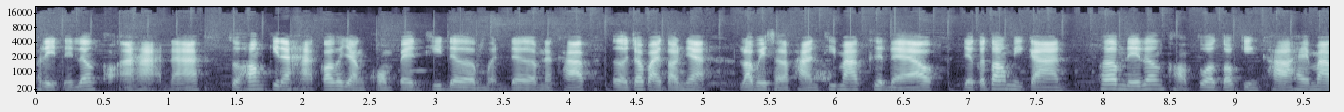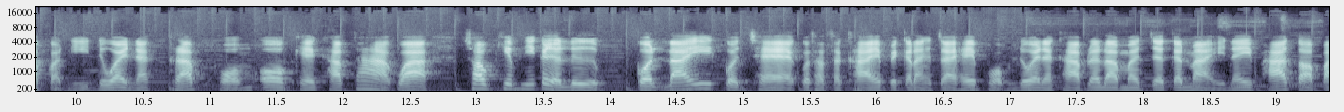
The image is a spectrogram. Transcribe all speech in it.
ผลิตในเรื่องของอาหารนะ ส่วนห้องกินอาหารก็ยังคงเป็นที่เดิมเหมือนเดิมนะครับเออเจ้าไปตอนเนี้ยเรามีสารพันที่มากขึ้นแล้ว เดี๋ยวก็ต้องมีการ เพิ่มในเรื่องของตัวโต๊ะกินข้าวให้มากกว่านี้ด้วยนะครับ ผมโอเคครับ ถ้าหากว่าชอบคลิปนี้ก็อย่าลืมกดไลค์กดแชร์ กด subscribe เป็นกำลังใจให้ผมด้วยนะครับ แล้วเรามาเจอกันใหม่ในพาร์ทต่อไป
